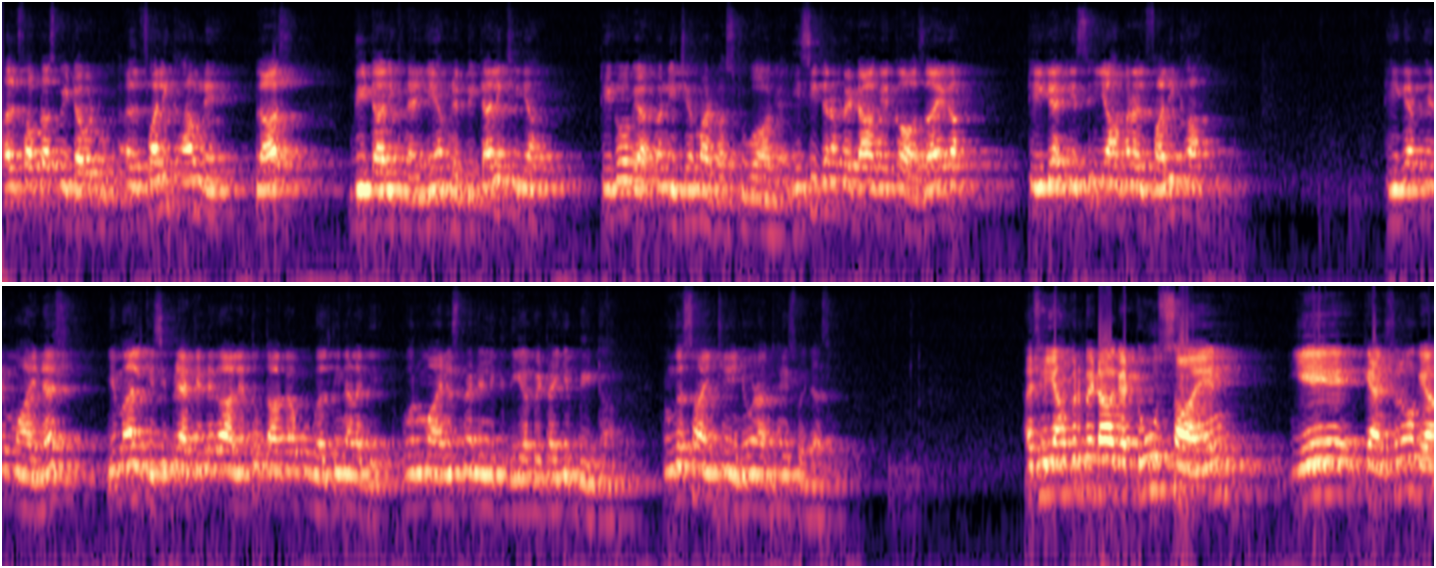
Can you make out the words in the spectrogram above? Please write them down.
अल्फ़ा प्लस बीटा व टू अल्फ़ा लिखा हमने प्लस बीटा लिखना है। ये हमने बीटा लिख लिया। ठीक हो गया? और नीचे हमारे पास टू आ गया। इसी तरह बेटा आगे कॉज आएगा। ठीक है? इस, यहाँ पर अल्फ़ा लिखा। ठीक है? फिर माइनस ये मैं हल्की सी ब्रैकेट लगा ले तो ताकि आपको गलती ना लगे। और माइनस मैंने लिख दिया, बेटा, ये बीटा क्योंकि साइन चेंज होना था इस वजह से। अच्छा यहाँ पर बेटा आ गया टू साइन ये कैंसिल हो गया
